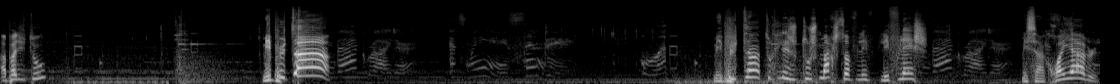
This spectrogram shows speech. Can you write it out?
Ah, pas du tout? Mais putain Mais putain, toutes les touches marchent sauf les, flèches. Mais c'est incroyable.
